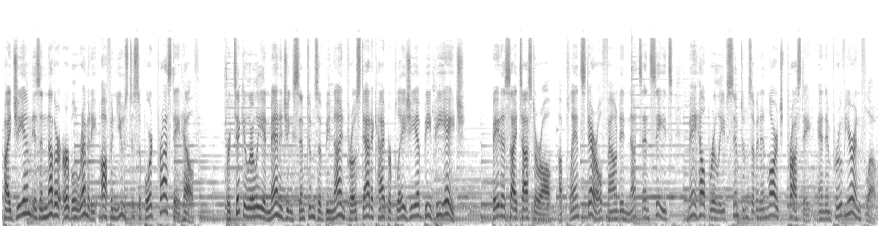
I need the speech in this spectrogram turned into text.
Pygeum is another herbal remedy often used to support prostate health, particularly in managing symptoms of benign prostatic hyperplasia BPH. Beta-sitosterol, a plant sterol found in nuts and seeds, may help relieve symptoms of an enlarged prostate and improve urine flow.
